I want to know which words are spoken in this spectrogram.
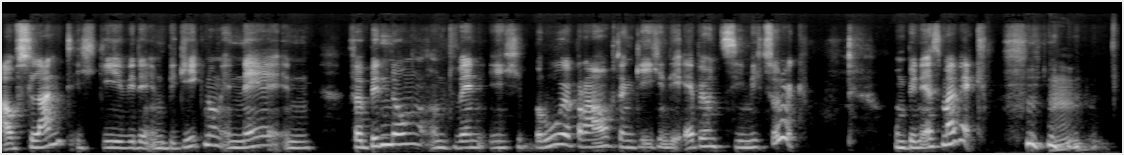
aufs Land, ich gehe wieder in Begegnung, in Nähe, in Verbindung. Und wenn ich Ruhe brauche, dann gehe ich in die Ebbe und ziehe mich zurück und bin erstmal weg. Mhm.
